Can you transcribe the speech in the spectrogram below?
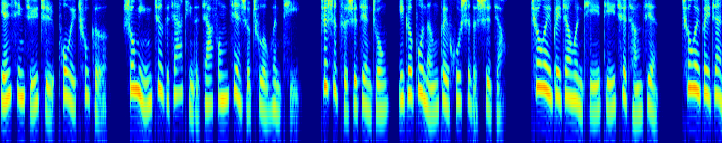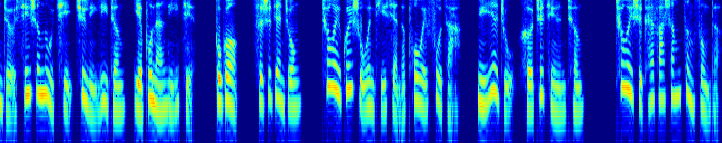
言行举止颇为出格，说明这个家庭的家风建设出了问题。这是此事件中一个不能被忽视的视角。车位被占问题的确常见，车位被占者心生怒气，据理力争也不难理解。不过，此事件中车位归属问题显得颇为复杂。女业主和知情人称，车位是开发商赠送的，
